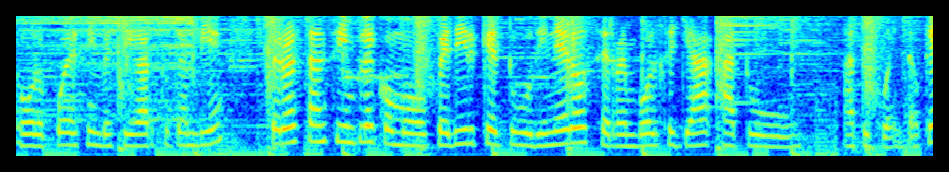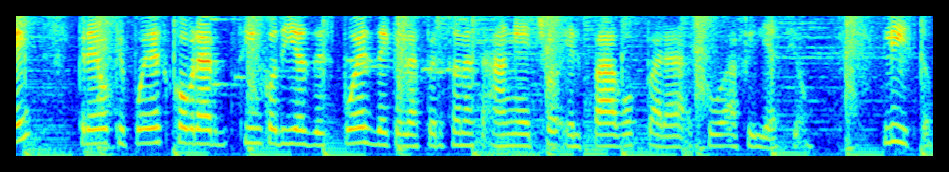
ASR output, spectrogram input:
o lo puedes investigar tú también. Pero es tan simple como pedir que tu dinero se reembolse ya a tu a tu cuenta, ¿ok? Creo que puedes cobrar cinco días después de que las personas han hecho el pago para su afiliación. Listo,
